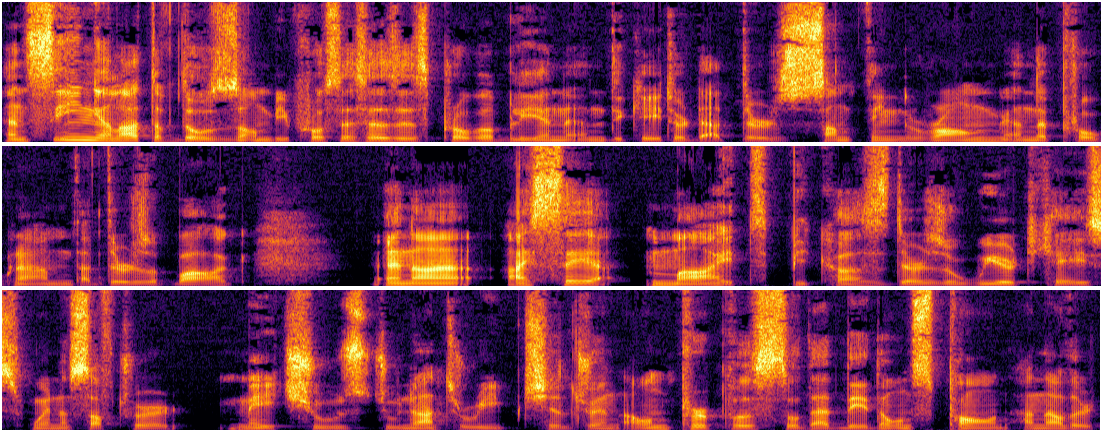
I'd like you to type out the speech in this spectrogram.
And seeing a lot of those zombie processes is probably an indicator that there's something wrong in the program, that there's a bug. And I, I say might because there's a weird case when a software may choose to not reap children on purpose so that they don't spawn another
